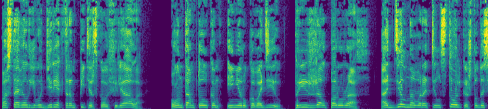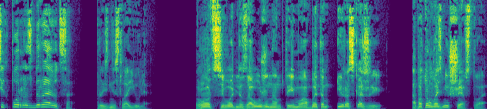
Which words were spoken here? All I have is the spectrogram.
Поставил его директором питерского филиала. Он там толком и не руководил. Приезжал пару раз. Отдел наворотил столько, что до сих пор разбираются», — произнесла Юля. «Вот сегодня за ужином ты ему об этом и расскажи, а потом возьми шефство,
